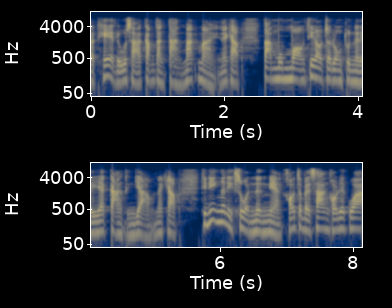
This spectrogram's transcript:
ประเทศหรืออุตสาหกรรมต่างๆ มากมายนะครับตามมุมมองที่เราจะลงทุนในระยะกลางถึงยาวนะครับทีนี้เงินอีกส่วนหนึ่งเนี่ยเขาจะไปสร้างเขาเรียกว่า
